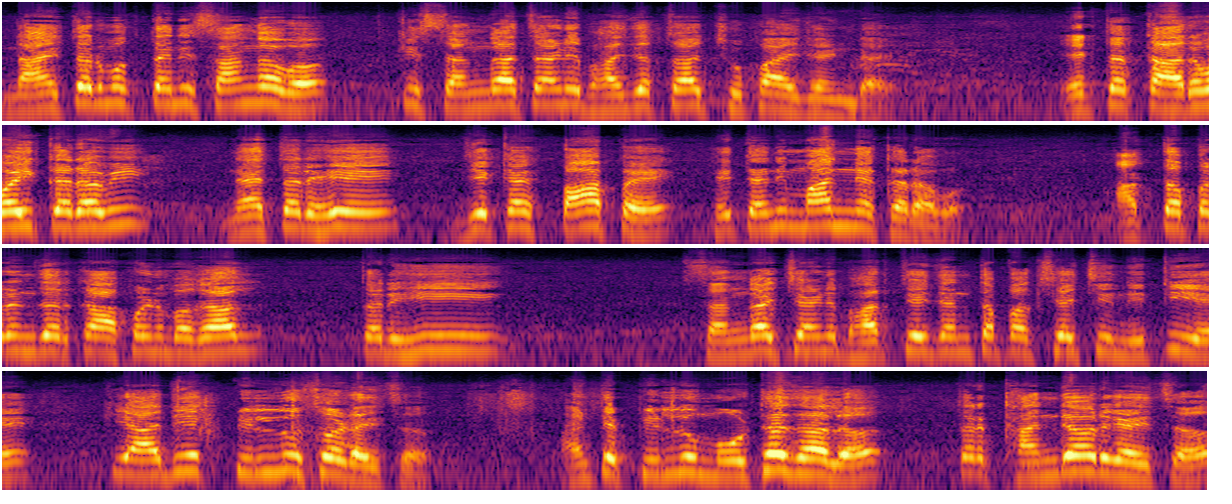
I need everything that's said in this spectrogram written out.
नाहीतर मग त्यांनी सांगावं की संघाचा आणि भाजपचा छुपा एजेंडा आहे. एकतर कारवाई करावी नाहीतर हे जे काही पाप आहे हे त्यांनी मान्य करावं. आतापर्यंत जर का आपण बघाल तर ही संघाची आणि भारतीय जनता पक्षाची नीती आहे की आधी एक पिल्लू सोडायचं. आणि ते पिल्लू मोठं झालं तर खांद्यावर घ्यायचं.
